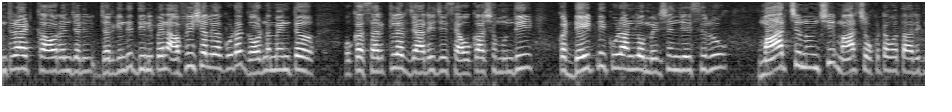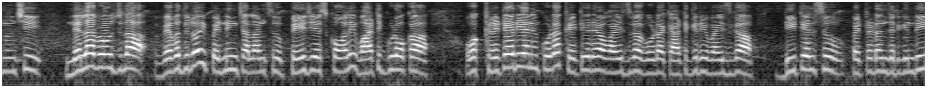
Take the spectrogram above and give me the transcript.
ఇంటరాక్ట్ కావడం జరిగింది. దీనిపైన అఫీషియల్గా కూడా గవర్నమెంట్ ఒక సర్క్యులర్ జారీ చేసే అవకాశం ఉంది. ఒక డేట్ని కూడా అందులో మెన్షన్ చేసిర్రు. మార్చి నుంచి మార్చి ఒకటవ తారీఖు నుంచి నెల రోజుల వ్యవధిలో ఈ పెండింగ్ చలాన్స్ పే చేసుకోవాలి. వాటికి కూడా ఒక ఒక క్రైటీరియాని కూడా క్రైటీరియా వైజ్గా కూడా కేటగిరీ వైజ్గా డీటెయిల్స్ పెట్టడం జరిగింది.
